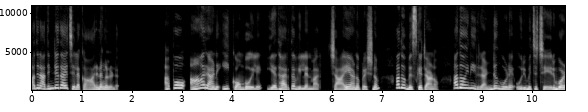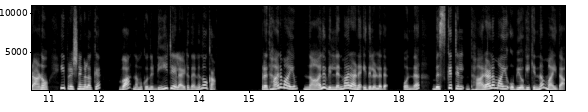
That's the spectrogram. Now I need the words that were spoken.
അതിന് അതിന്റെതായ ചില കാരണങ്ങളുണ്ട്. അപ്പോ ആരാണ് ഈ കോംബോയിലെ യഥാർത്ഥ വില്ലന്മാർ? ചായയാണോ പ്രശ്നം? അതോ ബിസ്ക്കറ്റാണോ? അതോ ഇനി രണ്ടും കൂടെ ഒരുമിച്ച് ചേരുമ്പോഴാണോ ഈ പ്രശ്നങ്ങളൊക്കെ? വാ നമുക്കൊന്ന് ഡീറ്റെയിൽ ആയിട്ട് തന്നെ നോക്കാം. പ്രധാനമായും നാല് വില്ലന്മാരാണ് ഇതിലുള്ളത്. ഒന്ന് ബിസ്ക്കറ്റിൽ ധാരാളമായി ഉപയോഗിക്കുന്ന മൈദ.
